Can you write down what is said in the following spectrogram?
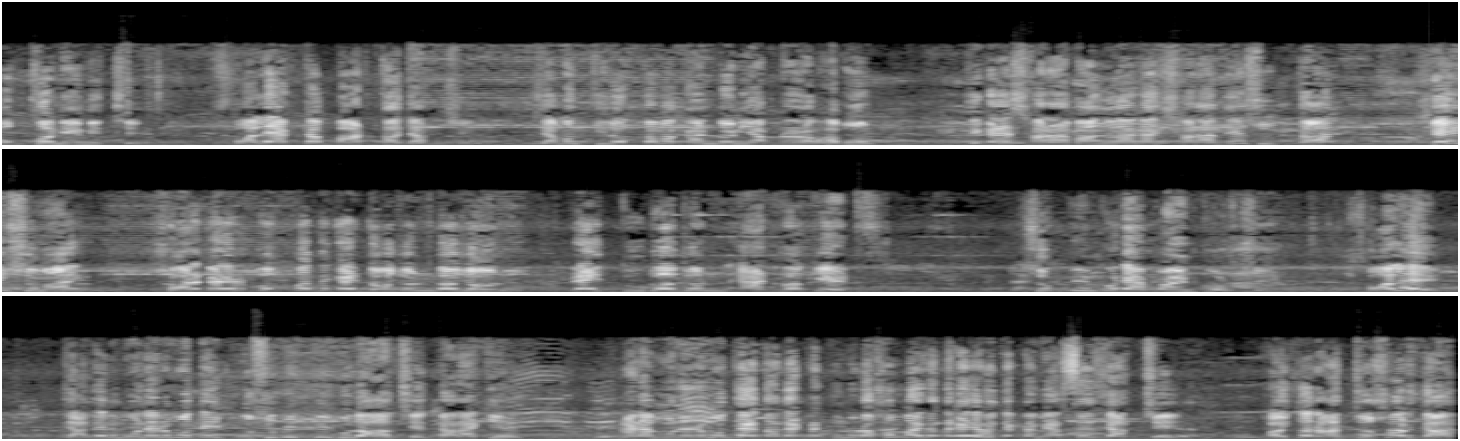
পক্ষ নিয়ে নিচ্ছে। ফলে একটা বার্তা যাচ্ছে। যেমন তিলোত্তমা কাণ্ড নিয়ে আপনারা ভাবুন যেখানে সারা বাংলা নয় সারা দেশ উত্তাল সেই সময় সরকারের পক্ষ থেকে ডজন ডজন প্রায় দু ডজন অ্যাডভোকেট সুপ্রিম কোর্টে অ্যাপয়েন্ট করছে। ফলে যাদের মনের মধ্যে এই পশুবৃত্তিগুলো আছে তারা কি একটা মনের মধ্যে তাদের একটা কোনো রকম ভাবে তাদের হয়তো একটা মেসেজ যাচ্ছে। হয়তো রাজ্য সরকার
